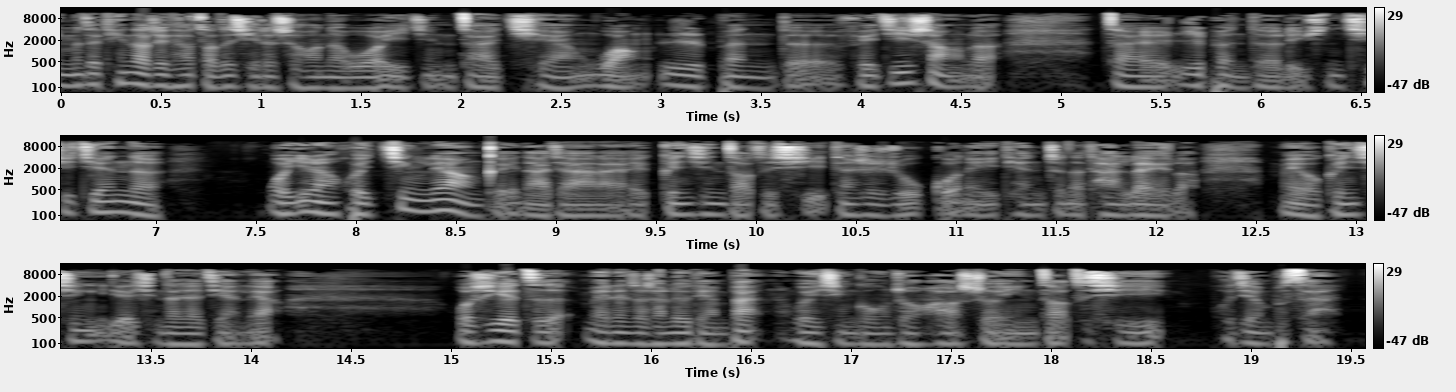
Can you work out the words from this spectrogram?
你们在听到这条早自习的时候呢，我已经在前往日本的飞机上了。在日本的旅行期间呢，我依然会尽量给大家来更新早自习。但是如果那一天真的太累了，没有更新，也请大家见谅。我是叶子，每天早上六点半，微信公众号“摄影早自习”，不见不散。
